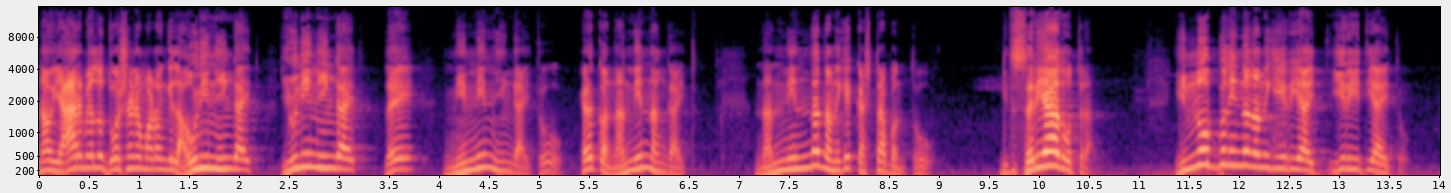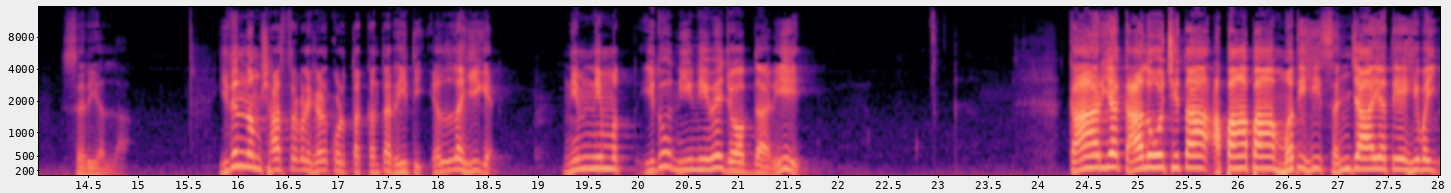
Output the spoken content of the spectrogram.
ನಾವು ಯಾರ ಮೇಲೂ ದೋಷಣೆ ಮಾಡೋಂಗಿಲ್ಲ. ಅವನಿನ್ ಹಿಂಗಾಯ್ತು, ಇವನಿನ್ ಹಿಂಗಾಯ್ತು. ಲೇ ನಿನ್ನಿಂದ ಹಿಂಗಾಯ್ತು. ಹೇಳ್ಕೊ ನನ್ನಿಂದ ಹಂಗಾಯ್ತು. ನನ್ನಿಂದ ನನಗೆ ಕಷ್ಟ ಬಂತು. ಇದು ಸರಿಯಾದ ಉತ್ತರ. ಇನ್ನೊಬ್ಬನಿಂದ ನನಗೆ ಈ ಆಯ್ತು ಈ ರೀತಿ ಆಯಿತು. ಸರಿಯಲ್ಲ. ಇದನ್ನು ನಮ್ಮ ಶಾಸ್ತ್ರಗಳು ಹೇಳ್ಕೊಳ್ತಕ್ಕಂಥ ರೀತಿ. ಎಲ್ಲ ಹೀಗೆ. ನಿಮ್ಮ ನಿಮ್ಮ, ಇದು ನೀವು ನೀವೇ ಜವಾಬ್ದಾರಿ. ಕಾರ್ಯ ಕಾಲೋಚಿತ ಅಪಾಪ ಮತಿ ಸಂಜಾಯತೆ ಹಿ ವೈ.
